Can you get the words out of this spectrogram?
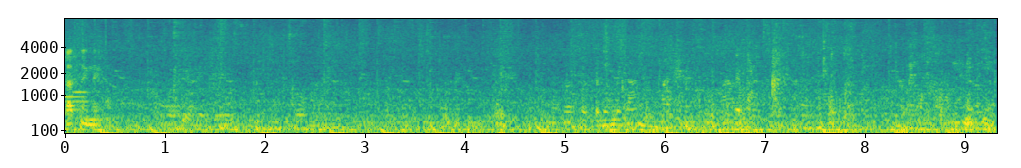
แป๊บหนึงนะครับแล้วก็กระดุมไม่นั่งไม่ปัดไม่เกี่ยว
